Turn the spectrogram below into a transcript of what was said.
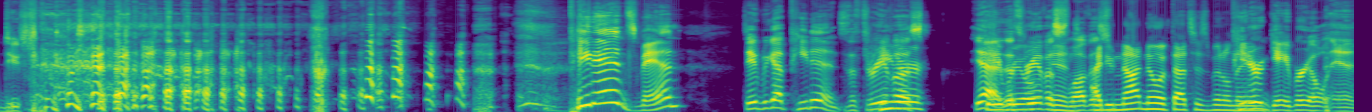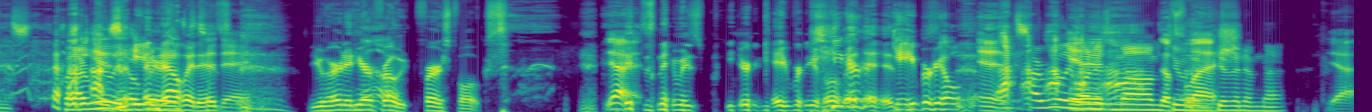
Deuster. Pete Enns, man. Dude, we got Pete Enns. The three of us. Yeah, the three of us Enns. love his. I do not know if that's his middle Peter name. Peter Gabriel Enns. But I really is hope it now is it is. today. You heard it here No. first, folks. Yeah. His name is Peter Gabriel. Peter Enns. Gabriel Enns. I really want his mom to flesh. have given him that. Yeah.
